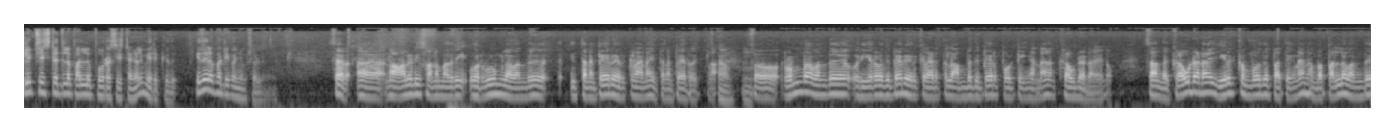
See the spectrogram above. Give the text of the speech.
கிளிப் சிஸ்டத்தில் பல்லு போடுற சிஸ்டங்களும் இருக்குது. இதில் பற்றி கொஞ்சம் சொல்லுங்கள் சார் நான் ஆல்ரெடி சொன்ன மாதிரி ஒரு ரூமில் வந்து இத்தனை பேர் இருக்கலாம்னா இத்தனை பேர் இருக்கலாம். ஸோ ரொம்ப வந்து ஒரு இருபது பேர் இருக்கிற இடத்துல ஐம்பது பேர் போட்டிங்கன்னா க்ரௌடட் ஆகிடும் ஸோ அந்த க்ரௌடடாக இருக்கும்போது பார்த்தீங்கன்னா நம்ம பல்லை வந்து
